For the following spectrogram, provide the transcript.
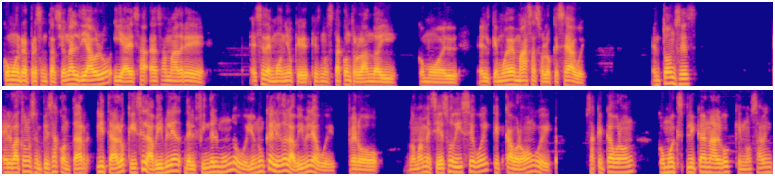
como en representación al diablo y a esa, a esa madre, ese demonio que, que nos está controlando ahí, como el, el que mueve masas o lo que sea, güey. Entonces, el vato nos empieza a contar literal lo que dice la Biblia del fin del mundo, güey. Yo nunca he leído la Biblia, güey, pero no mames, si eso dice, güey, qué cabrón, güey. O sea, qué cabrón, cómo explican algo que no saben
